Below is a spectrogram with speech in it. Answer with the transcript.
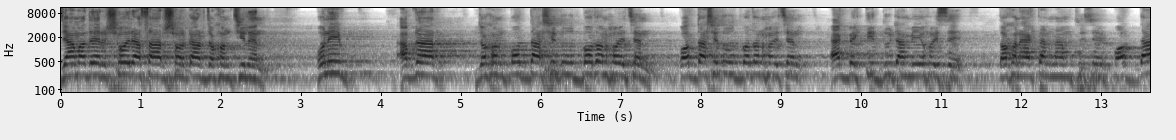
যে আমাদের স্বৈরাচার সরকার যখন ছিলেন, উনি আপনার যখন পদ্মা সেতু উদ্বোধন হয়েছেন, পদ্মা সেতু উদ্বোধন হয়েছেন, এক ব্যক্তির দুইটা মেয়ে হয়েছে, তখন একটার নাম থুইছে পদ্মা,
